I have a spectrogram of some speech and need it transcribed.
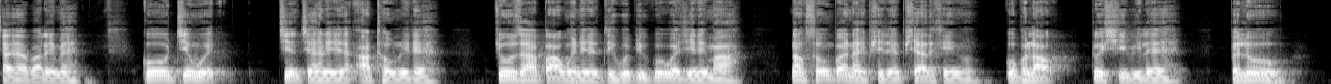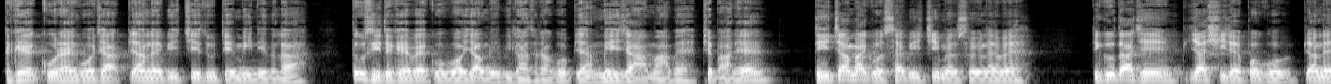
ကြရပါလိမ့်မယ်။ကိုကျင့်ဝတ်ကျင့်ကြံနေတဲ့အားထုတ်နေတဲ့စ조사ပါဝင်နေတဲ့ဒီဝိပုကိုယ်ဝဲခြင်းတွေမှာနောက်ဆုံးပတ်နိုင်ဖြစ်တဲ့ဘုရားသခင်ကိုကိုဘလောက်တွေ့ရှိပြီလဲဘယ်လို တကယ်ကိုယ်တိုင်ကိုယ်ကြပြန်လဲပြီးကျေးဇူးတင်မိနေသလားသူစီတကယ်ပဲကိုယ်ကိုရောက်နေပြီလားဆိုတော့ကိုပြန်မေးကြမှာပဲဖြစ်ပါတယ်ဒီကြမ်းမိုက်ကိုဆက်ပြီးကြည့်မယ်ဆိုရင်လည်းပဲဒီကုသချင်းရရှိတဲ့ပုံကိုပြန်လဲ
